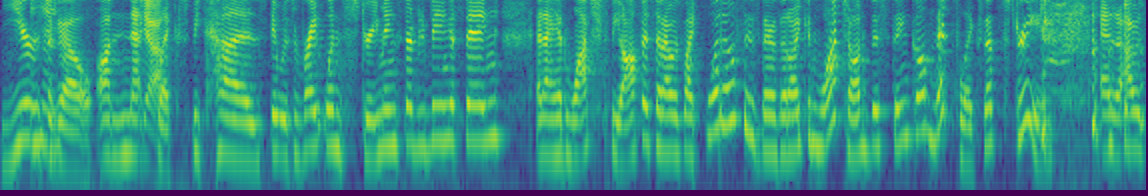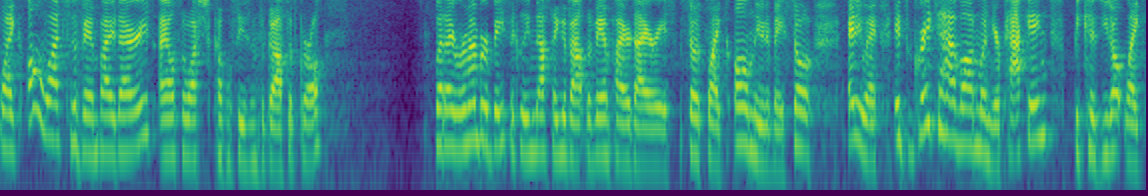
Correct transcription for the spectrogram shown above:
years mm-hmm. ago on Netflix because it was right when streaming started being a thing and I had watched The Office and I was like what else is there that I can watch on this thing called Netflix that streams and I was like I'll watch The Vampire Diaries I also watched a couple seasons of Gossip Girl but I remember basically nothing about the Vampire Diaries, so it's like all new to me. So anyway, it's great to have on when you're packing because you don't like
